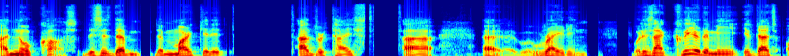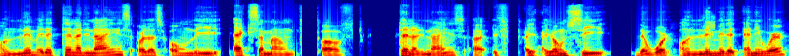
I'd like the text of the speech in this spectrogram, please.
at no cost. This is the the marketed, advertised uh, uh, writing. What is not clear to me if that's unlimited 1099s or that's only X amount of 1099s. Uh, I, I, don't see the word unlimited anywhere.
